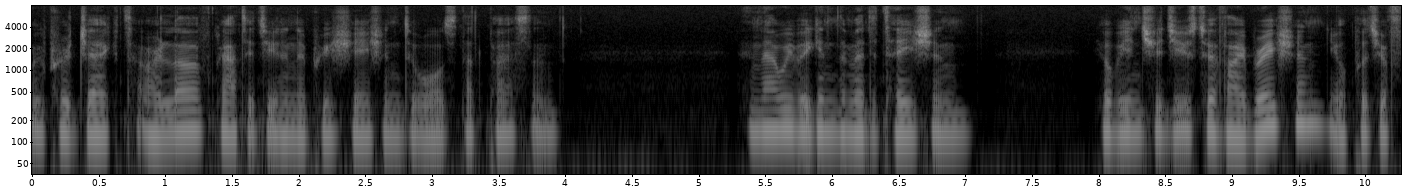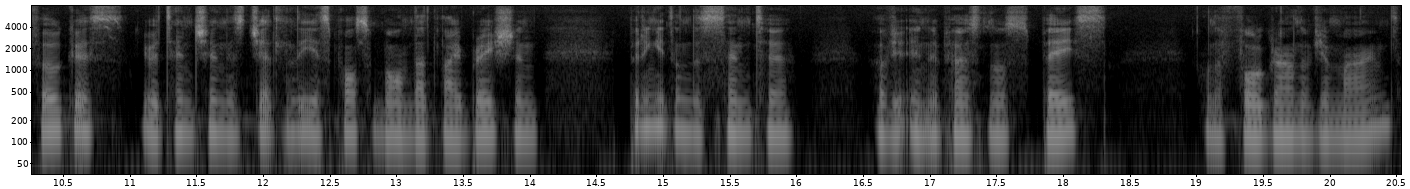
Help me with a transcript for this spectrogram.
we project our love, gratitude, and appreciation towards that person. And now we begin the meditation. You'll be introduced to a vibration. You'll put your focus, your attention as gently as possible on that vibration, putting it on the center of your inner personal space, on the foreground of your mind.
